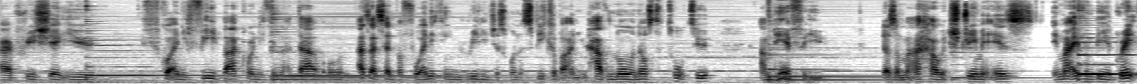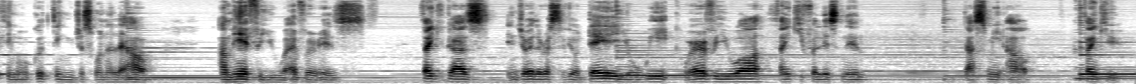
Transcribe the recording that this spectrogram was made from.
I appreciate you. If you've got any feedback or anything like that, or as I said before, anything you really just want to speak about and you have no one else to talk to, I'm here for you. Doesn't matter how extreme it is. It might even be a great thing or a good thing you just want to let out. I'm here for you, whatever it is. Thank you guys. Enjoy the rest of your day, your week, wherever you are. Thank you for listening. That's me out. Thank you.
